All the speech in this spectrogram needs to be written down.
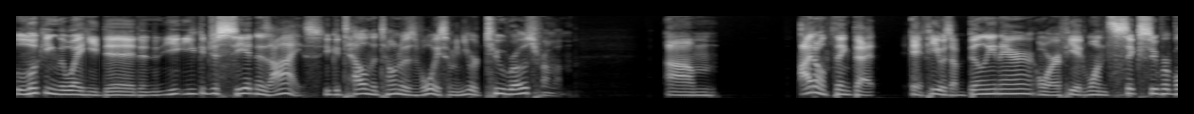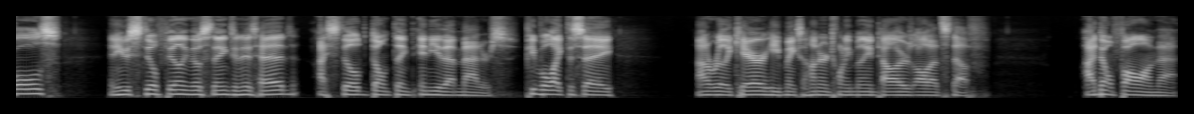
looking the way he did, and you, you could just see it in his eyes. You could tell in the tone of his voice. I mean, you were two rows from him. Um, I don't think that if he was a billionaire or if he had won six Super Bowls and he was still feeling those things in his head, I still don't think any of that matters. People like to say, I don't really care. He makes $120 million, all that stuff. I don't fall on that.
